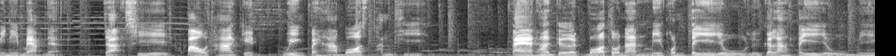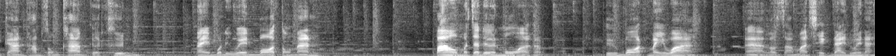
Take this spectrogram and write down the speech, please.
มินิแมปเนี่ยจะชี้เป้าทาร์เก็ตวิ่งไปหาบอสทันที แต่ถ้าเกิดบอสตัวนั้นมีคนตีอยู่หรือกำลังตีอยู่ มีการทำสงครามเกิดขึ้น ในบริเวณบอสตรงนั้น เป้ามันจะเดินมั่วครับ คือบอสไม่ว่างอ่าเราสามารถเช็คได้ด้วยนะ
